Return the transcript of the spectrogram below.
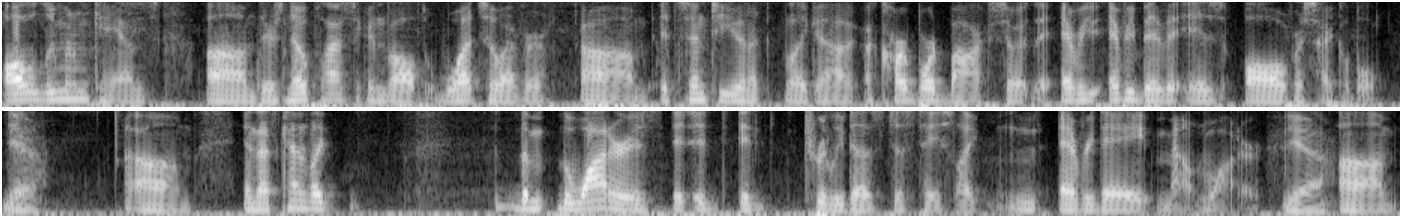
all aluminum cans. Um, there's no plastic involved whatsoever. Um, it's sent to you in a like a, a cardboard box. So it, every every bit of it is all recyclable. Yeah. Um, and that's kind of like the the water is it, it, it truly does just taste like everyday mountain water. Yeah. Um,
